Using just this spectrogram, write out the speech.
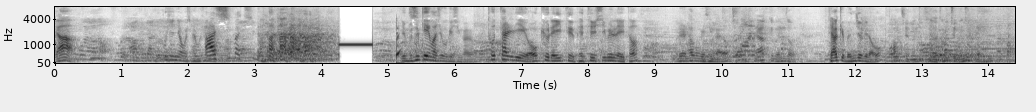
야못 보셨냐고 잘 보셨냐고 아 씨발 씨발 무슨 게임 하시고 계신가요? 토탈리 어큐레이트 배틀 시뮬레이터를 하고 계신가요? 대학교 면접 대학교 면접이라고? 다음 주에 면접 네, 다음 주에 면접 보러 7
